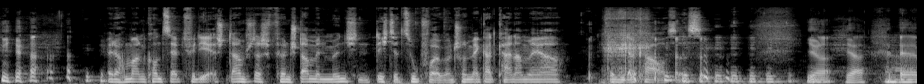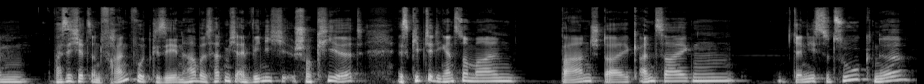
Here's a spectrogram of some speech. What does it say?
Wäre doch mal ein Konzept für die Stamm, für einen Stamm in München. Dichte Zugfolge und schon meckert keiner mehr, wenn wieder Chaos ist. Ja, ja. Ähm, was ich jetzt in Frankfurt gesehen habe, das hat mich ein wenig schockiert. Es gibt ja die ganz normalen Bahnsteiganzeigen, der nächste Zug, ne?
